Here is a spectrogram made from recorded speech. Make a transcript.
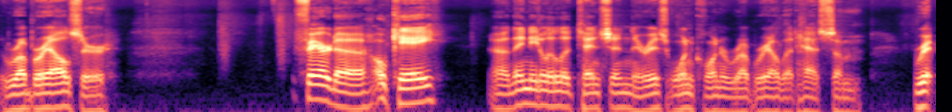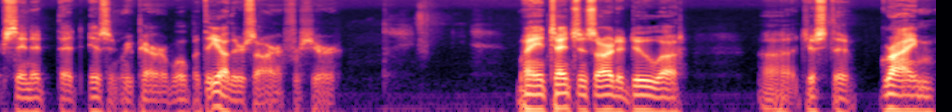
the rub rails are fair to okay. Uh, they need a little attention. There is one corner rub rail that has some rips in it that isn't repairable, but the others are for sure. My intentions are to do uh, uh, just the grime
